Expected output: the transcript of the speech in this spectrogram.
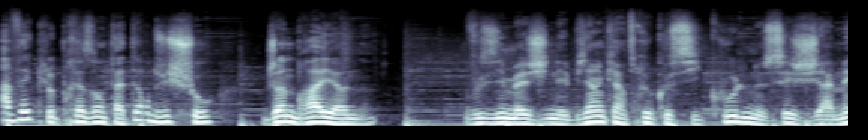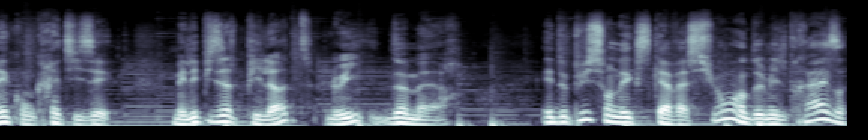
avec le présentateur du show, John Bryan. Vous imaginez bien qu'un truc aussi cool ne s'est jamais concrétisé. Mais l'épisode pilote, lui, demeure. Et depuis son excavation en 2013,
